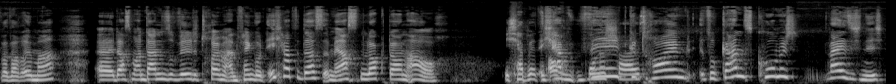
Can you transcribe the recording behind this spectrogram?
Was auch immer, äh, dass man dann so wilde Träume anfängt. Und ich hatte das im ersten Lockdown auch. Ich habe jetzt Ich auch ohne wild Scheiß, geträumt, so ganz komisch, weiß ich nicht.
